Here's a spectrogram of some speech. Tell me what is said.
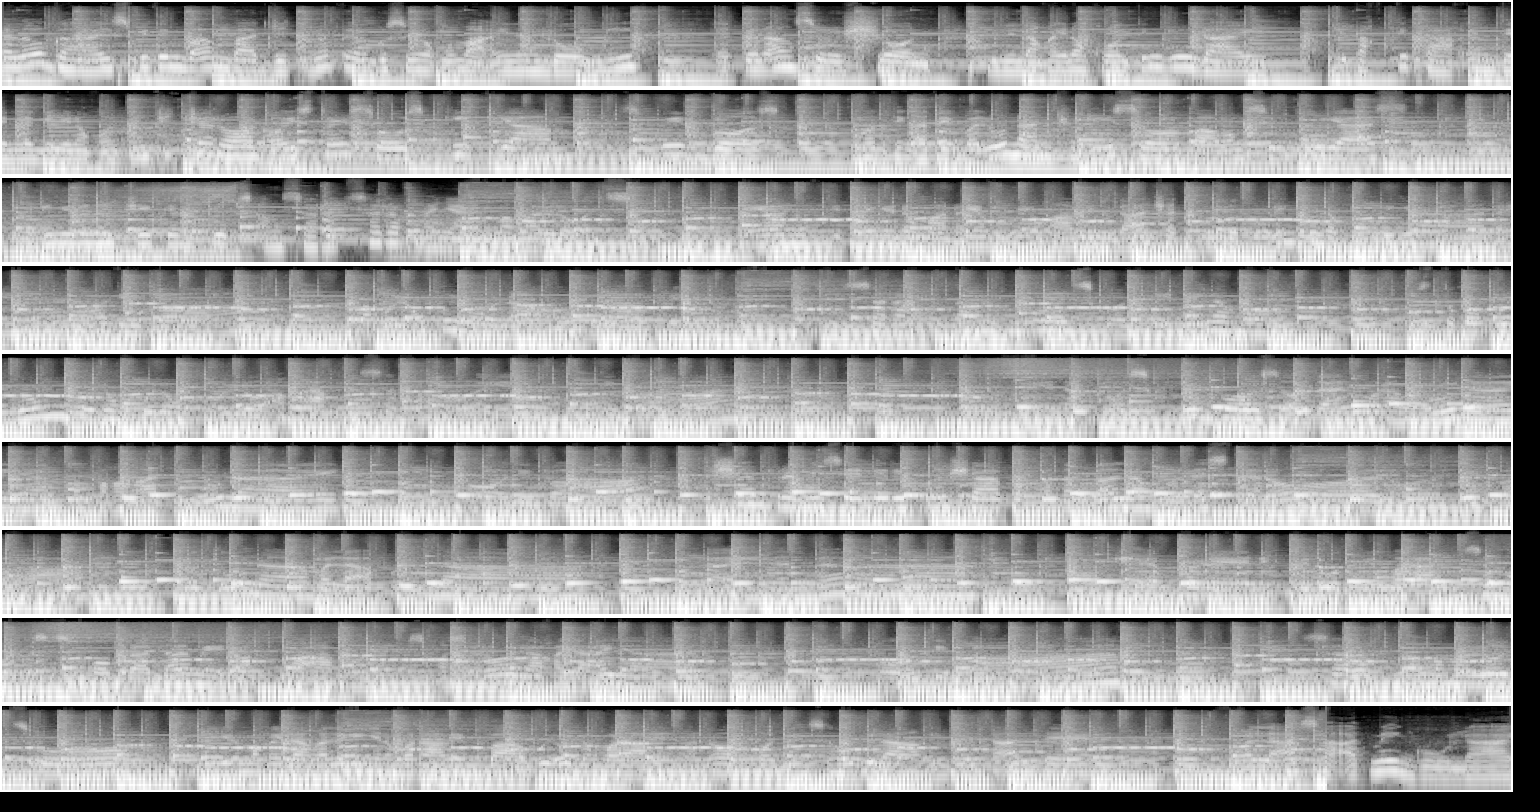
Hello guys, bitin ba ang budget nyo pero gusto nyo kumain ng lomi? Ito na ang solusyon. Bili lang kayo ng konting gulay, tipak-tipak, and then lagyan nyo ng konting chicharon, oyster sauce, kikiam, squid balls, konting atay balunan, chorizo, bawang sibuyas. Lagyan nyo lang ng chicken cubes. Ang sarap-sarap na yan, mga lods. Na, lods. Konti na lang, o. Gusto ko kulong, kulong, kulong, kulo ang aking sabaw. Ayan, diba? Ayan na po, squid balls. O, dahil mo ng gulay. Yan, pampakang ating gulay. O, diba? Siyempre, may celery po siya may gulay.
